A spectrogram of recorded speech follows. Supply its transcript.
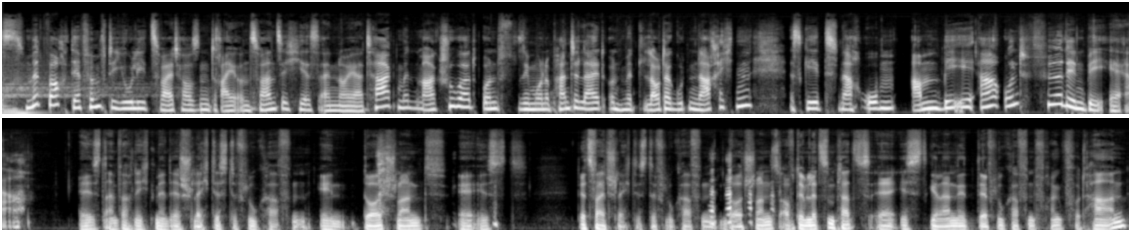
Es ist Mittwoch, der 5. Juli 2023. Hier ist ein neuer Tag mit Marc Schubert und Simone Panteleit und mit lauter guten Nachrichten. Es geht nach oben am BER und für den BER. Er ist einfach nicht mehr der schlechteste Flughafen in Deutschland. Er ist der zweitschlechteste Flughafen Deutschlands. Auf dem letzten Platz ist gelandet der Flughafen Frankfurt-Hahn,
